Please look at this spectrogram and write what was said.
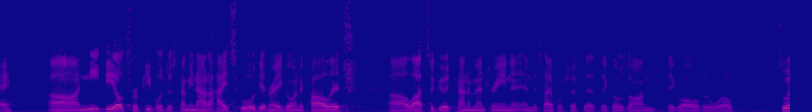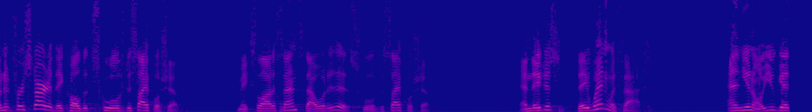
Okay, uh, neat deals for people just coming out of high school, getting ready to go into college. Uh, lots of good kind of mentoring and, and discipleship that, that goes on. They go all over the world. So when it first started, they called it School of Discipleship. Makes a lot of sense. That's what it is School of Discipleship. And they just, they went with that. And, you know, you get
